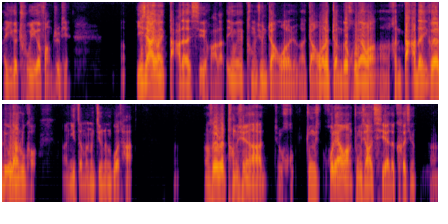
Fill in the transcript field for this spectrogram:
啊一个出一个仿制品，啊，一下就把你打的稀里哗啦，因为腾讯掌握了什么？掌握了整个互联网啊很大的一个流量入口，啊，你怎么能竞争过它？啊，所以说腾讯啊，就是互中互联网中小企业的克星啊，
